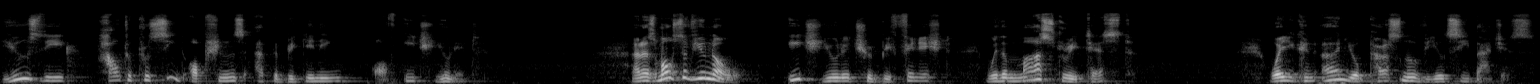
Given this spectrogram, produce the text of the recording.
use the how to proceed options at the beginning of each unit. And as most of you know, each unit should be finished with a mastery test where you can earn your personal VLC badges.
